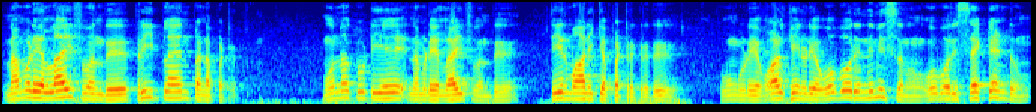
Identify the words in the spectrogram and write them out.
நம்முடைய லைஃப் வந்து ப்ரீ பிளான் பண்ணப்பட்டிருக்கு முன்னக்கூட்டியே நம்முடைய லைஃப் வந்து தீர்மானிக்கப்பட்டிருக்கிறது. உங்களுடைய வாழ்க்கையினுடைய ஒவ்வொரு நிமிஷமும் ஒவ்வொரு செகண்டும்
